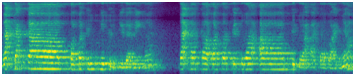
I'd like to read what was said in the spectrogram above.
Nak cakap pasal kerja kerja dah ringan. Nak cakap pasal kegeraan, kegeraan dah banyak.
